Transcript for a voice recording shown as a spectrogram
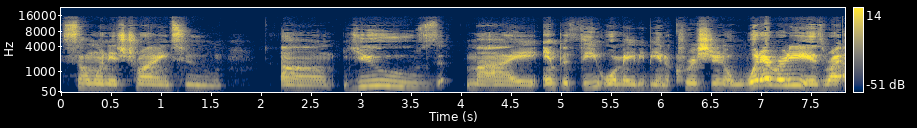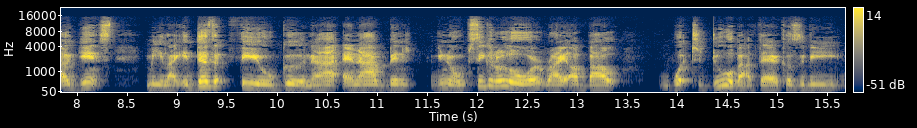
someone is trying to um, use my empathy or maybe being a Christian or whatever it is, right, against me. Like it doesn't feel good. And I and I've been, you know, seeking the Lord, right, about what to do about that because it be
